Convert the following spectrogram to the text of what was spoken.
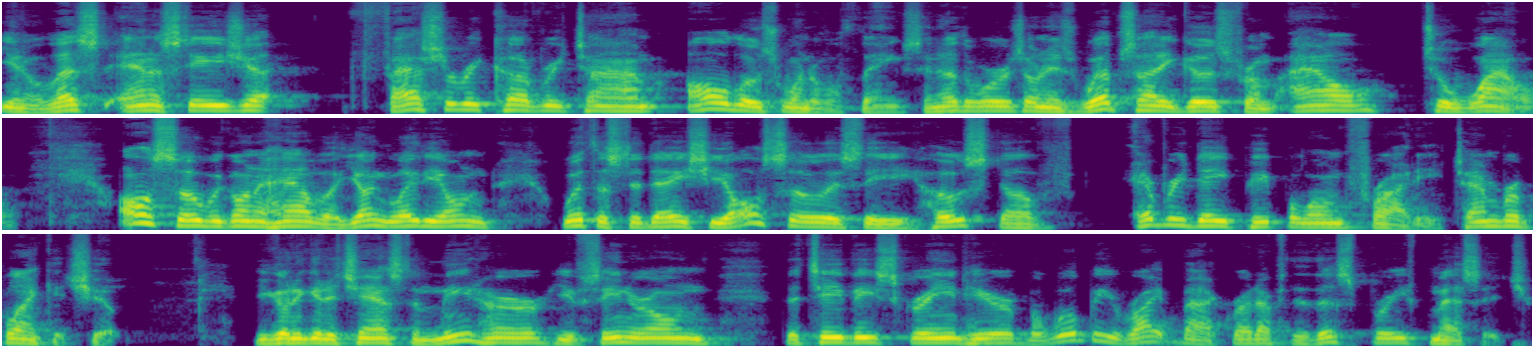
you know, less anesthesia, faster recovery time, all those wonderful things. In other words, on his website, he goes from owl to wow. Also, we're going to have a young lady on with us today. She also is the host of Everyday People on Friday, Tamara Blankenship. You're going to get a chance to meet her. You've seen her on the TV screen here, but we'll be right back right after this brief message.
